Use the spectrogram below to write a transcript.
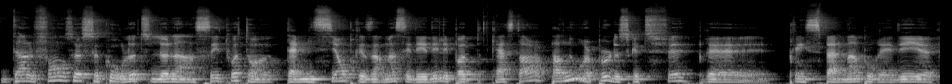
dans le fond, ce cours-là, tu l'as lancé. Toi, ta mission présentement, c'est d'aider les podcasteurs. Parle-nous un peu de ce que tu fais principalement pour aider euh,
